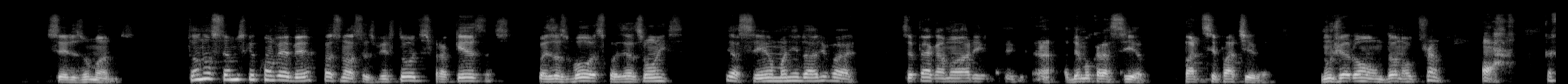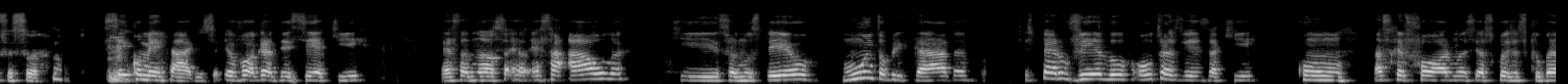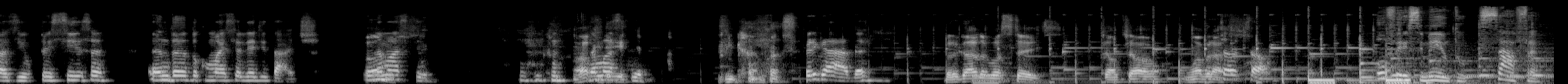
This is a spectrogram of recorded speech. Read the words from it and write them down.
seres humanos. Então, nós temos que conviver com as nossas virtudes, fraquezas, coisas boas, coisas ruins, e assim a humanidade vai. Você pega a maior a democracia participativa, não gerou um Donald Trump? É, professor. Sem comentários. Eu vou agradecer aqui essa nossa essa aula que o senhor nos deu. Muito obrigada. Espero vê-lo outras vezes aqui com as reformas e as coisas que o Brasil precisa andando com mais celeridade. Vamos. Namastê. Okay. Namastê. Obrigada. Obrigado a vocês. Tchau, tchau. Um abraço. Tchau, tchau. Oferecimento Safra.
